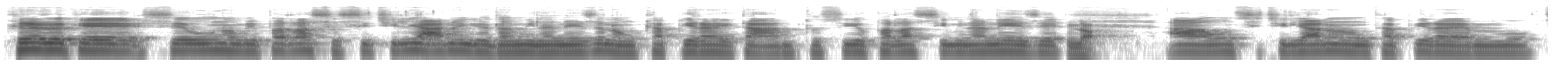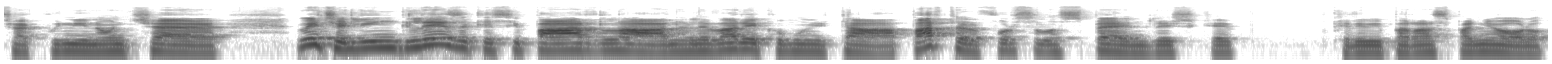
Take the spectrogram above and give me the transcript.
credo che se uno mi parlasse siciliano, io da milanese non capirei tanto. Se io parlassi milanese No. a un siciliano non capiremmo, cioè quindi non c'è... Invece l'inglese che si parla nelle varie comunità, a parte forse lo spanglish che che devi parlare spagnolo,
